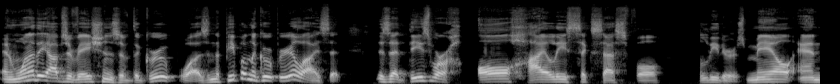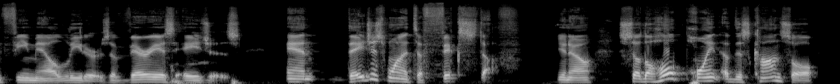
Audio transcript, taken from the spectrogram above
And one of the observations of the group was, and the people in the group realized it, is that these were all highly successful leaders, male and female leaders of various ages. And they just wanted to fix stuff, you know? So the whole point of this console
